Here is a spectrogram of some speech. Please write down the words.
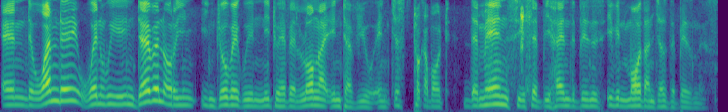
And one day when we're in Durban or in, in Joburg, we need to have a longer interview and just talk about the man behind the business, even more than just the business.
